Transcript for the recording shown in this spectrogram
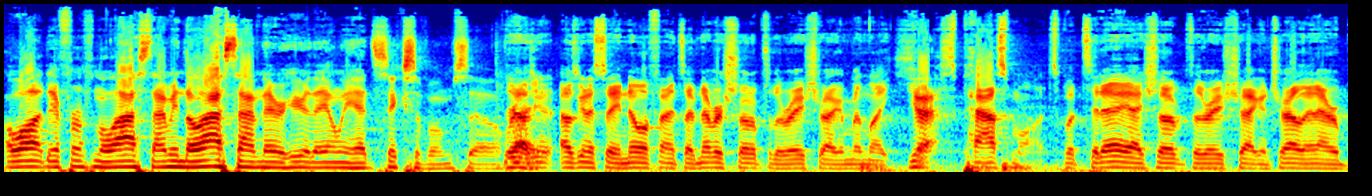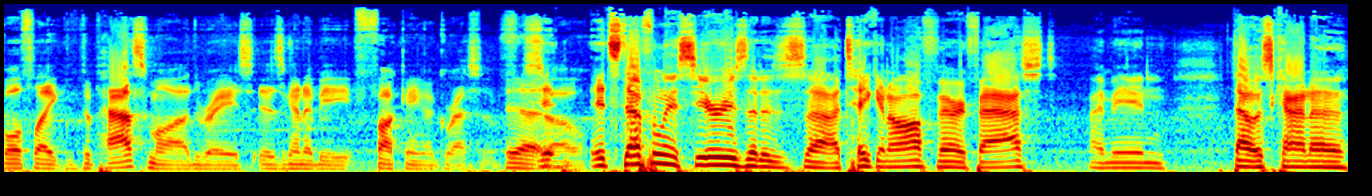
a lot different from the last time. I mean, the last time they were here, they only had six of them. So Yeah, I, was gonna, I was gonna say, no offense. I've never showed up to the racetrack and been like, yes, pass mods. But today I showed up to the racetrack and Charlie and I were both like, the pass mod race is gonna be fucking aggressive. Yeah. So it's definitely a series that has uh, taken off very fast. I mean, that was kind of,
